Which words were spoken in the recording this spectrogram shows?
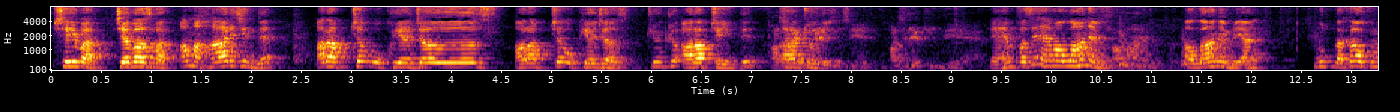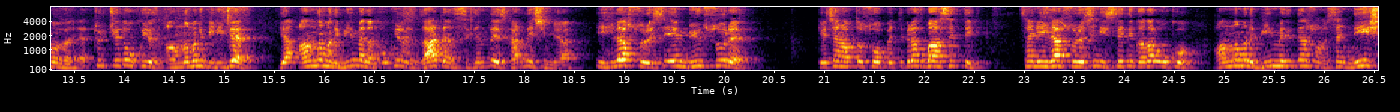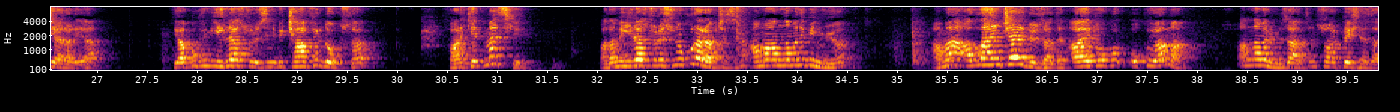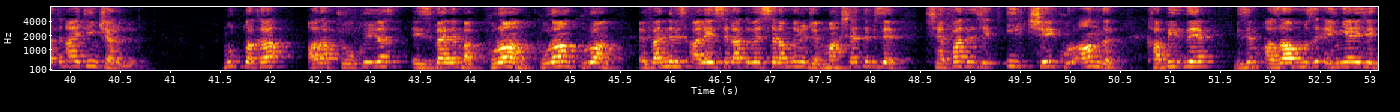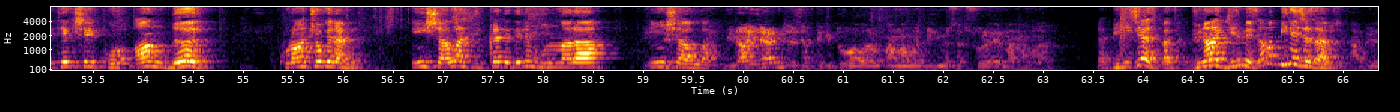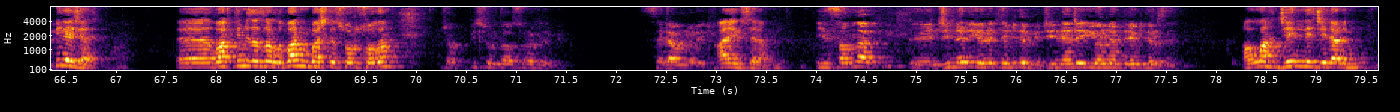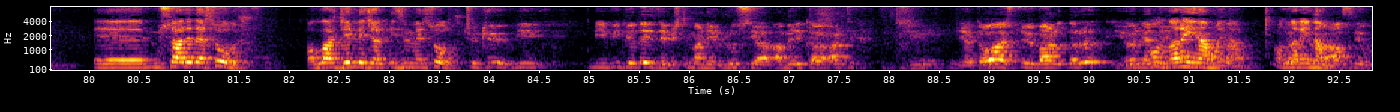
şey var, cevaz var ama haricinde Arapça okuyacağız. Arapça okuyacağız. Çünkü Arapça indi. Arapça okuyacağız. diye, faziletli diye yani. E hem fazilet hem Allah'ın emri. Allah'ın emri. Allah'ın emri yani mutlaka okumamız lazım. Ya Türkçe'de okuyacağız. Anlamını bileceğiz. Ya anlamını bilmeden okuyacağız. Zaten sıkıntıdayız kardeşim ya. İhlas suresi en büyük sure. Geçen hafta sohbette biraz bahsettik. Sen İhlas suresini istediğin kadar oku. Anlamını bilmedikten sonra sen ne işe yarar ya? Ya bugün İhlas suresini bir kafir de okusa fark etmez ki. Adam İhlas suresini okur Arapçasını ama anlamını bilmiyor. Ama Allah inkar ediyor zaten. Ayet oku- okuyor ama anlamını bilmiyor zaten. Sonra peşine zaten ayeti inkar ediyor. Mutlaka Arapça okuyacağız. Ezberlen bak. Kur'an, Kur'an, Kur'an. Efendimiz Aleyhisselatü Vesselam'dan önce mahşerde bize şefaat edecek ilk şey Kur'an'dır. Kabirde bizim azabımızı engelleyecek tek şey Kur'an'dır. Kur'an çok önemli. İnşallah dikkat edelim bunlara. İnşallah. Günah girer miyiz hocam peki duaların anlamını bilmiyorsak surelerin anlamını? Ya bileceğiz. Bak günah girmeyiz ama bileceğiz abicim. Ha, bileceğiz. Bileceğiz. Ee, vaktimiz azaldı. Var mı başka sorusu olan? Hocam bir soru daha sorabilir miyim? Selamünaleyküm. Aleykümselam. İnsanlar e, cinleri yönetebilir mi? Cinleri yönlendirebilir mi? Allah Celle Celaluhu e, müsaade ederse olur. Allah Celle Celaluhu izin verirse olur. Çünkü bir bir videoda izlemiştim hani Rusya, Amerika artık cin, ya doğaüstü varlıkları yönlendirip Onlara inanmayın abi. Onlara inanmayın. Aslı yok.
